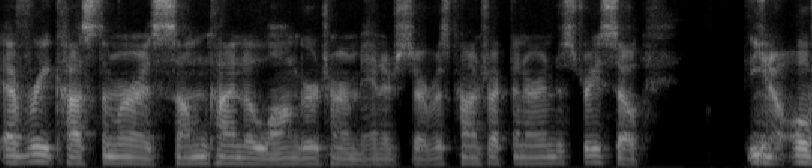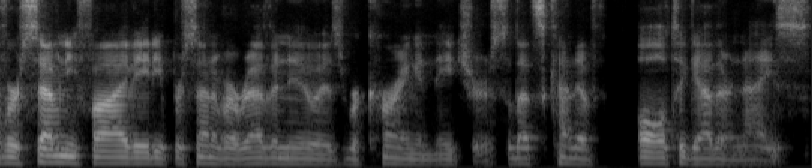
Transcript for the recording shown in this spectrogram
every customer is some kind of longer term managed service contract in our industry. So, you know, over 75, 80% of our revenue is recurring in nature. So that's kind of altogether nice.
